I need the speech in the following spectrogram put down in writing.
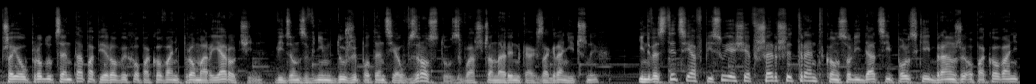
przejął producenta papierowych opakowań Promar Jarocin, widząc w nim duży potencjał wzrostu, zwłaszcza na rynkach zagranicznych. Inwestycja wpisuje się w szerszy trend konsolidacji polskiej branży opakowań,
